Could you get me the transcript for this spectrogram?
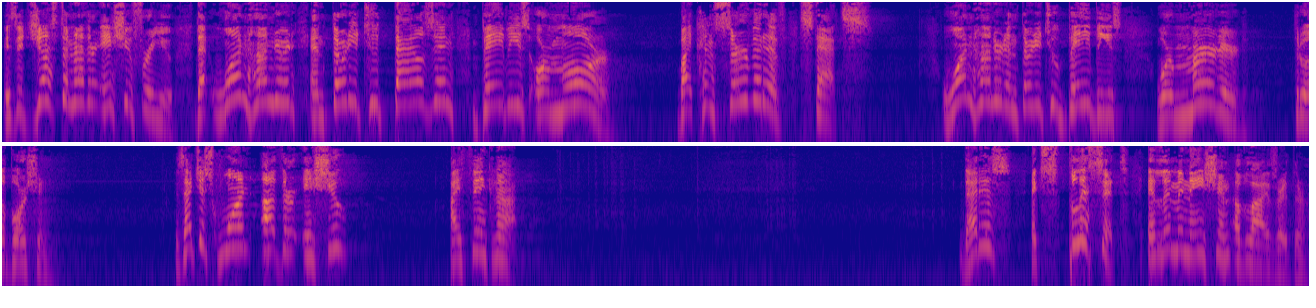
is it just another issue for you that 132,000 babies or more by conservative stats. 132 babies were murdered through abortion. Is that just one other issue? I think not. That is explicit elimination of lives right there.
